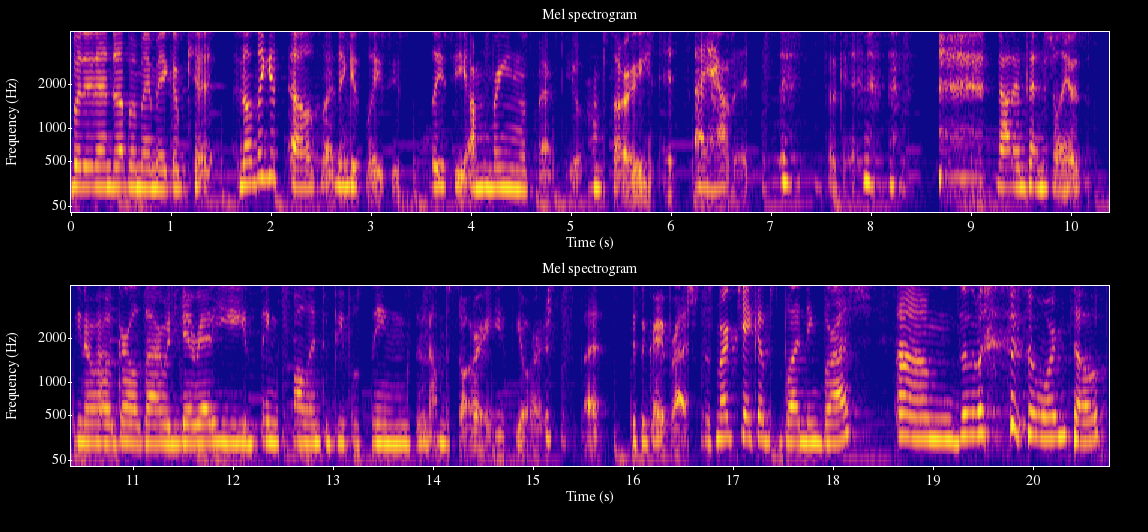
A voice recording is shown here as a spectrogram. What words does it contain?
but it ended up in my makeup kit. I don't think it's Elle's, but I think it's Lacey's. Lacey, I'm bringing this back to you. I'm sorry. It's I have it. I took it. Not intentionally. It was just, you know, how girls are when you get ready, things fall into people's things, and I'm sorry, it's yours. But it's a great brush. This Marc Jacobs blending brush. Um, warm taupe.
